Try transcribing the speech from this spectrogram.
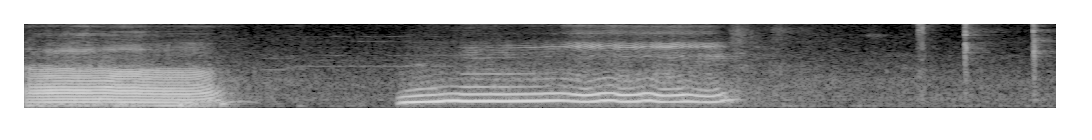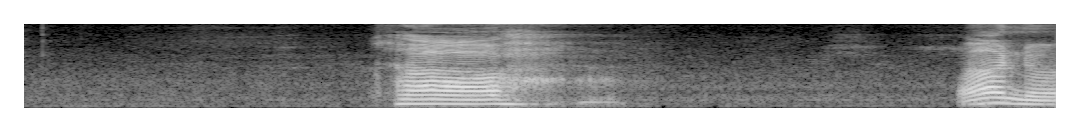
Ah. Hmm. Ah. Anu.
